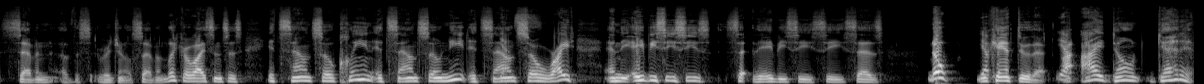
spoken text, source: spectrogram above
seven of the original seven liquor licenses. It sounds so clean. It sounds so neat. It sounds Yes. so right. And the ABCC's the ABCC says, nope, you Yep. can't do that. Yep. I, I don't get it.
